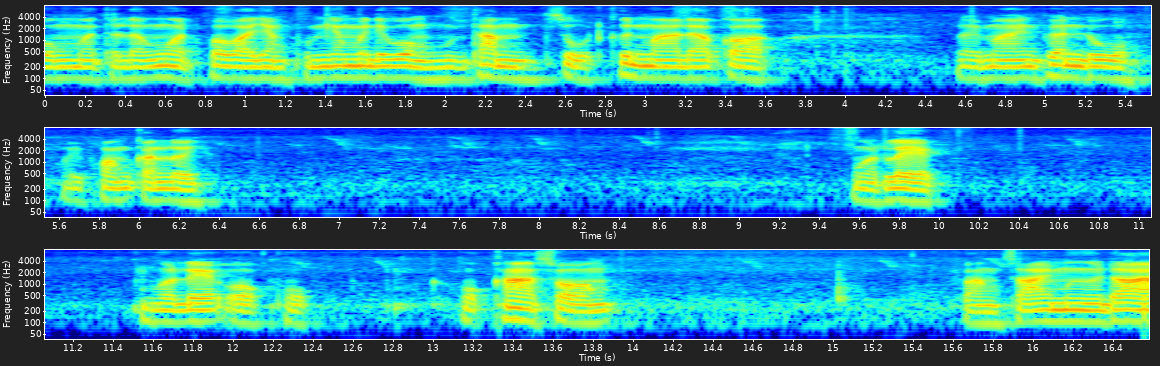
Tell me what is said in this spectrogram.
วงมาแต่ละงวด เพราะว่ายังผมยังไม่ได้วง ผมทำสูตรขึ้นมาแล้วก็เลยมาให้เพื่อนดูไปพร้อมกันเลยงวดแรกงวดแรกออกหกหกห้าสองฝั่งซ้ายมือได้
